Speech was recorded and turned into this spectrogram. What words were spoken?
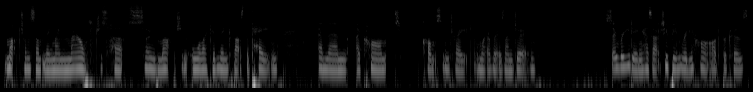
much on something my mouth just hurts so much and all I can think about is the pain and then I can't concentrate on whatever it is I'm doing. So reading has actually been really hard because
